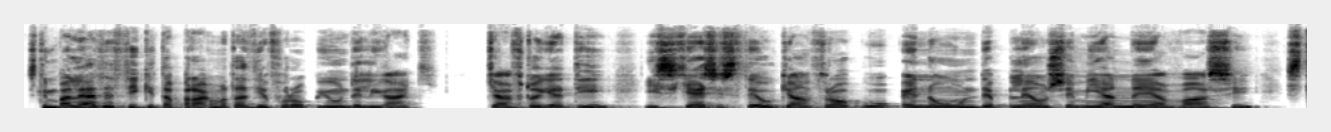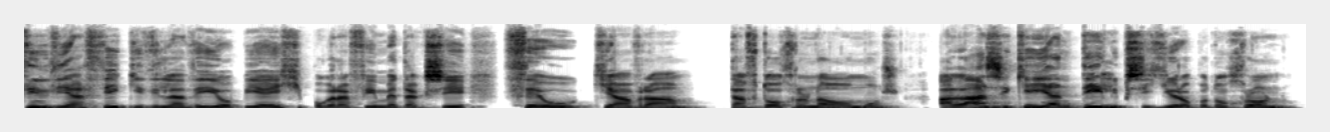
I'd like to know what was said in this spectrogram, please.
Στην Παλαιά Διαθήκη τα πράγματα διαφοροποιούνται λιγάκι. Και αυτό γιατί οι σχέσεις Θεού και ανθρώπου εννοούνται πλέον σε μία νέα βάση, στην Διαθήκη δηλαδή η οποία έχει υπογραφεί μεταξύ Θεού και Αβραάμ. Ταυτόχρονα όμως αλλάζει και η αντίληψη γύρω από τον χρόνο.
